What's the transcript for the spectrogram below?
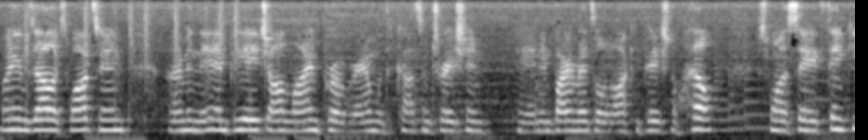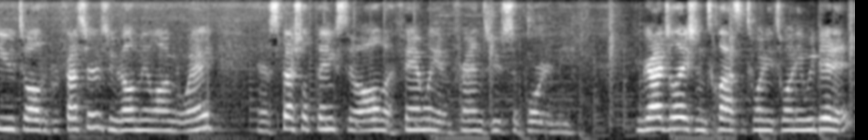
my name is Alex Watson. I'm in the MPH online program with a concentration in environmental and occupational health. Just want to say thank you to all the professors who helped me along the way, and a special thanks to all my family and friends who supported me. Congratulations, class of 2020, we did it.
